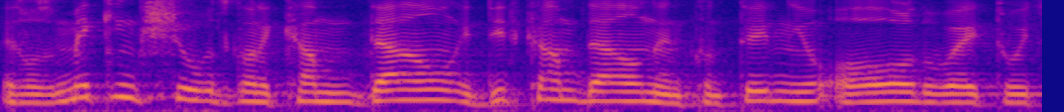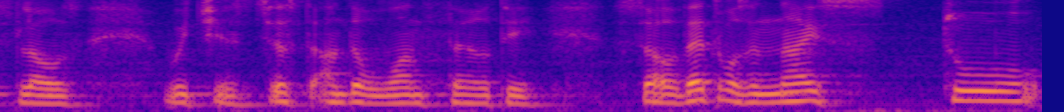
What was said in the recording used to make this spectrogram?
that was making sure it's going to come down. It did come down and continue all the way to its lows, which is just under 130. So that was a nice two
